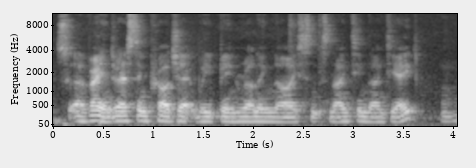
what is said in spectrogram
It's a very interesting project we've been running now since 1998. Mhm.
